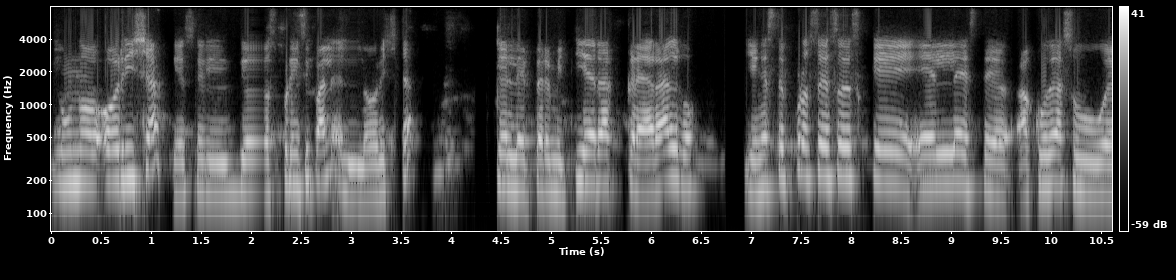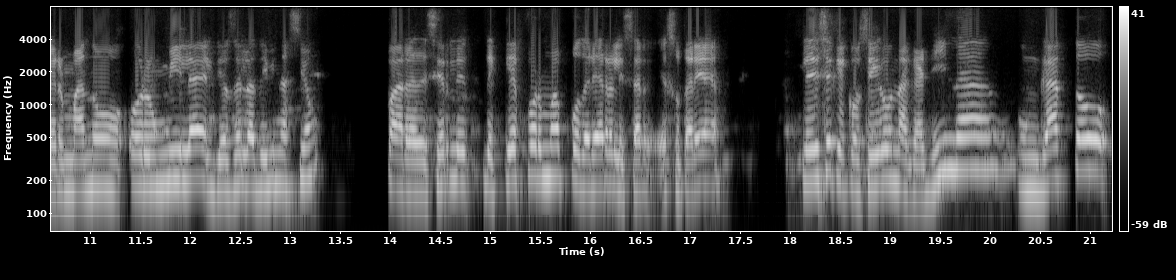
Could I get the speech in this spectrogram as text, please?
uno Orisha, que es el dios principal, el Orisha, que le permitiera crear algo. Y en este proceso es que él este, acude a su hermano Orumila, el dios de la adivinación, para decirle de qué forma podría realizar su tarea. Le dice que consiga una gallina, un gato,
